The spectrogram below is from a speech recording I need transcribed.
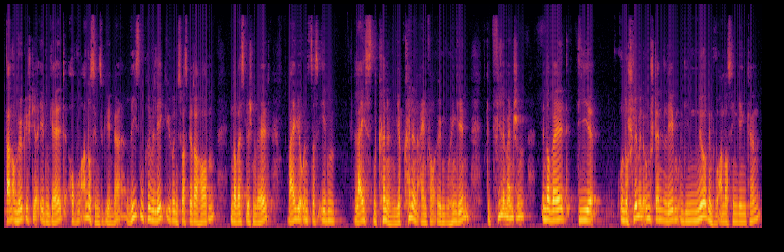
dann ermöglicht dir eben Geld, auch woanders hinzugehen. Ne? Riesenprivileg übrigens, was wir da haben in der westlichen Welt, weil wir uns das eben leisten können. Wir können einfach irgendwo hingehen. Es gibt viele Menschen in der Welt, die unter schlimmen Umständen leben und die nirgendwo anders hingehen können,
